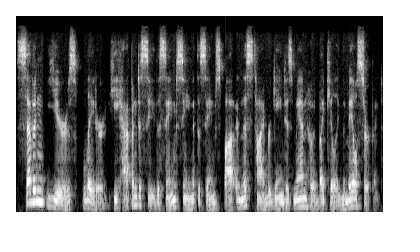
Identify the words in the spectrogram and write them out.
Seven years later, he happened to see the same scene at the same spot, and this time regained his manhood by killing the male serpent.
